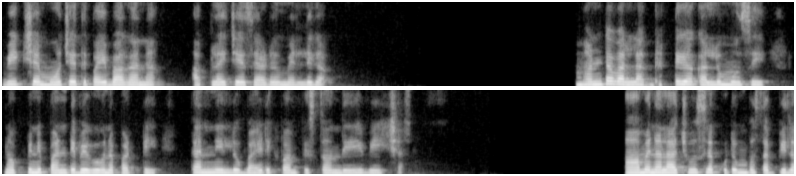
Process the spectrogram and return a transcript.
వీక్ష మోచేతి పైభాగాన అప్లై చేశాడు మెల్లిగా. మంట వల్ల గట్టిగా కళ్ళు మూసి నొప్పిని పంటి బిగువున పట్టి కన్నీళ్ళు బయటికి పంపిస్తోంది వీక్ష. ఆమెనలా చూసిన కుటుంబ సభ్యుల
